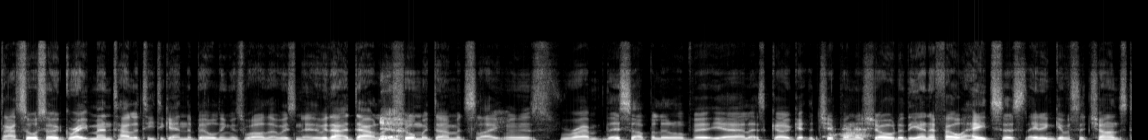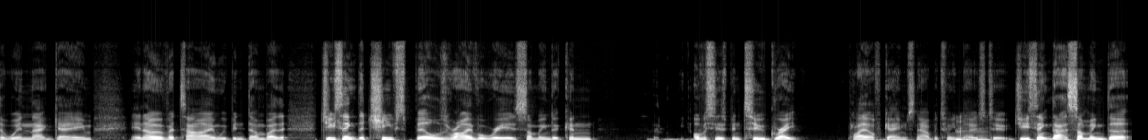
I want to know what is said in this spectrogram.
That's also a great mentality to get in the building as well, though, isn't it? Without a doubt, like Yeah. Sean McDermott's like, "Well, let's ramp this up a little bit. Yeah, let's go. Get the chip on the shoulder. The NFL hates us. They didn't give us a chance to win that game in overtime. We've been done by the. Do you think the Chiefs Bills rivalry is something that can. Obviously, there's been two great playoff games now between those mm-hmm. two. Do you think that's something that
